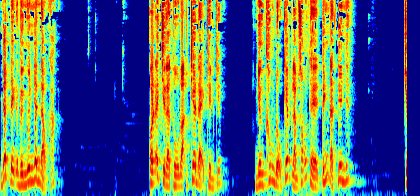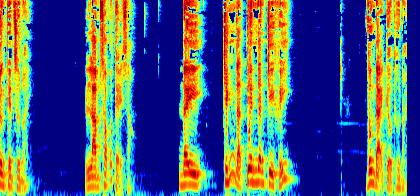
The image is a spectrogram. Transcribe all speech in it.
Nhất định là vì nguyên nhân nào khác. Còn đã chỉ là thủ đoạn che đậy thiên kiếp. Nhưng không độ kiếp làm sao có thể tính là tiên nhân. Trương Thiên Sư nói. Làm sao có thể sao? Đây chính là tiên nhân chi khí. Vương Đại Tiểu Thư nói.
